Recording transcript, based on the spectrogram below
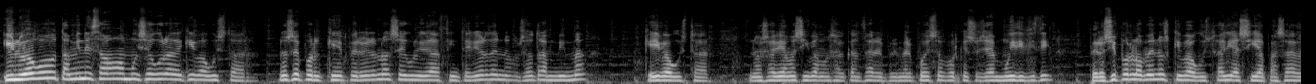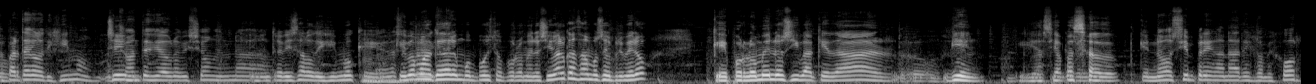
Y luego también estábamos muy seguros de que iba a gustar. No sé por qué, pero era una seguridad interior de nosotras mismas que iba a gustar. No sabíamos si íbamos a alcanzar el primer puesto porque eso ya es muy difícil, pero sí por lo menos que iba a gustar y así ha pasado. Aparte que lo dijimos, Sí. mucho antes de Eurovisión, en una, En una entrevista lo dijimos que, que íbamos a quedar en buen puesto por lo menos. Si no alcanzamos el primero, que por lo menos iba a quedar bien. Y así ha pasado. Que no siempre ganar es lo mejor.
